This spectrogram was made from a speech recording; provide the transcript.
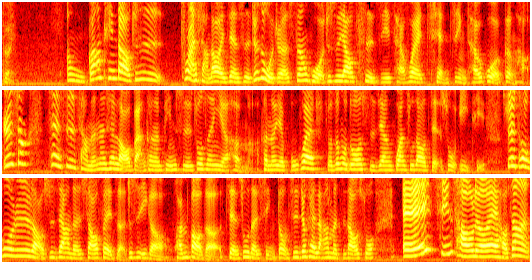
对，嗯，我刚刚听到就是。突然想到一件事，就是我觉得生活就是要刺激才会前进，才会过得更好。因为像菜市场的那些老板，可能平时做生意也很忙，可能也不会有这么多时间关注到减速议题。所以透过日日老师这样的消费者，就是一个环保的减速的行动，其实就可以让他们知道说，哎，新潮流，哎，好像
